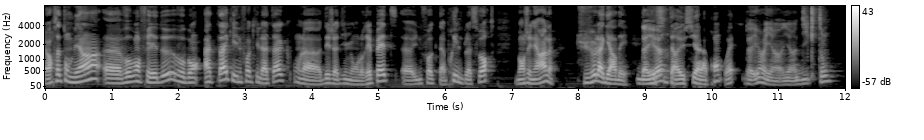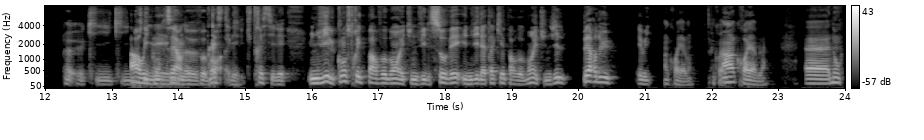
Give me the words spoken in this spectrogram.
Alors ça tombe bien, euh, Vauban fait les deux, Vauban attaque, et une fois qu'il attaque, on l'a déjà dit, mais on le répète, euh, une fois que tu as pris une place forte, ben, en général, tu veux la garder. D'ailleurs, si tu as réussi à la prendre, ouais. D'ailleurs, il y, a un dicton euh, qui, qui, ah concerne Vauban, qui très stylé. Une ville construite par Vauban est une ville sauvée, une ville attaquée par Vauban est une ville perdue. Et oui. Incroyable. Incroyable. Euh, donc,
